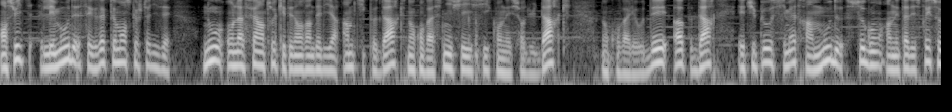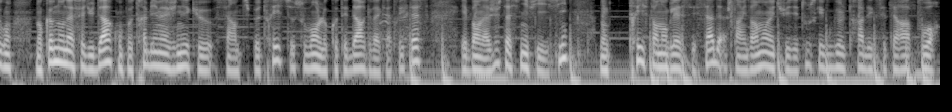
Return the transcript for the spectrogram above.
Ensuite, les moods, c'est exactement ce que je te disais. Nous, on a fait un truc qui était dans un délire un petit peu dark, donc on va signifier ici qu'on est sur du dark. Donc on va aller au D, hop, dark, et tu peux aussi mettre un mood second, un état d'esprit second. Donc comme on a fait du dark, on peut très bien imaginer que c'est un petit peu triste, souvent le côté dark avec la tristesse, et ben on a juste à signifier ici. Donc triste en anglais c'est sad, je t'invite vraiment à utiliser tout ce qui est Google Trad, etc. pour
